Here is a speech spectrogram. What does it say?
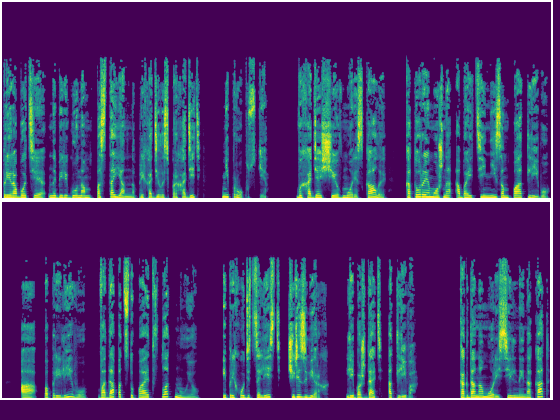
При работе на берегу нам постоянно приходилось проходить непропуски. Выходящие в море скалы, которые можно обойти низом по отливу, а по приливу вода подступает вплотную, и приходится лезть через верх, либо ждать отлива. Когда на море сильный накат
